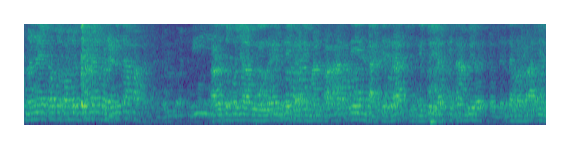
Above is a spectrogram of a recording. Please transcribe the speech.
Mana yang kosong-kosong mana yang pada kita Pak. Kalau itu punya BUMD nggak dimanfaatin, nggak jelas, begitu ya kita ambil, kita manfaatin.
